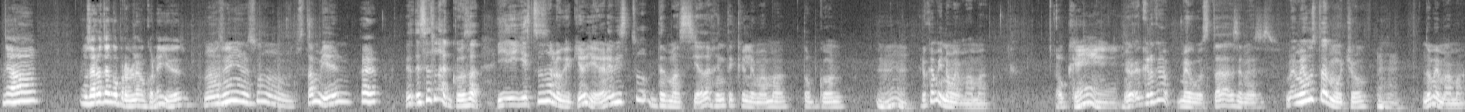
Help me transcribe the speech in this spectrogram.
No, o sea, no tengo problema con ellos. No, sí, eso, están bien. Eh, E- Esa es la cosa. Y, y esto es a lo que quiero llegar. He visto demasiada gente que le mama Top Gun. mm, Creo que a mí no me mama. Ok. Creo que me gusta, se me, me, me gusta mucho. No me mama.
